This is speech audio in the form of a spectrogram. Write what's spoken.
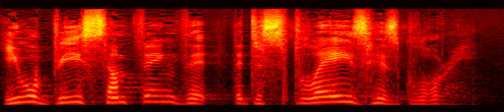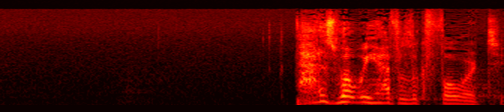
you will be something that, that displays His glory. That is what we have to look forward to.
